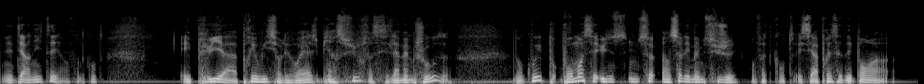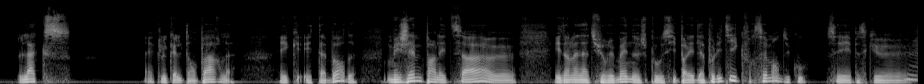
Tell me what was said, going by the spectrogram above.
une éternité, en fin de compte. Et puis après, oui, sur les voyages, bien sûr, c'est la même chose. Donc oui, pour, moi, c'est une, un seul et même sujet, en fait. Compte. Et c'est après, ça dépend euh, l'axe avec lequel t'en parles et t'abordes. Mais j'aime parler de ça. Euh, et dans la nature humaine, je peux aussi parler de la politique, forcément, du coup. C'est parce que... Mm.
